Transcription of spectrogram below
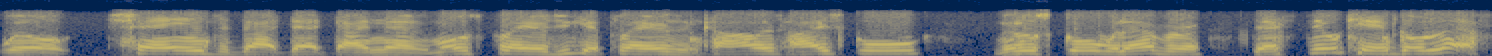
will change that that dynamic. Most players, you get players in college, high school, middle school, whatever, that still can't go left,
